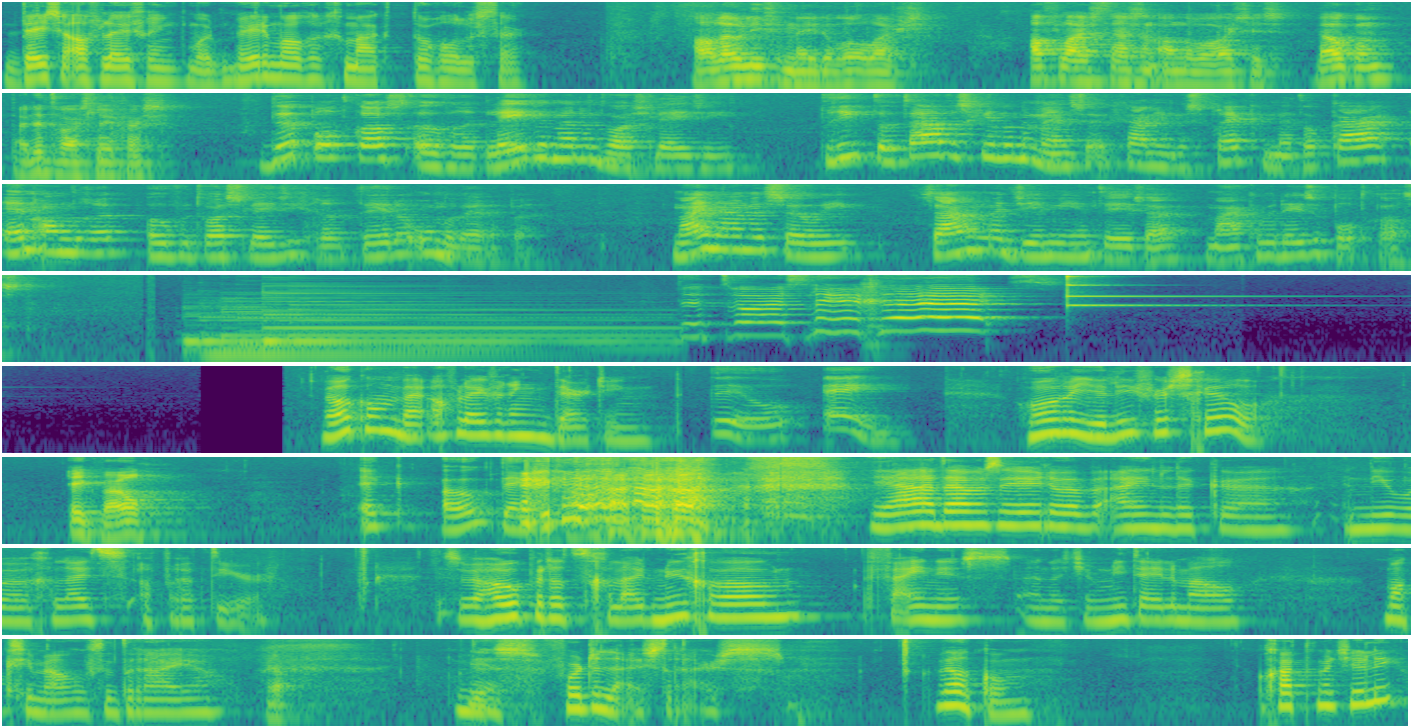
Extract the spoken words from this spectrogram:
Deze aflevering wordt mede mogelijk gemaakt door Hollister. Hallo lieve mederollers, afluisteraars en andere woordjes. Welkom bij de Dwarsliggers. De podcast over het leven met een dwarslesie. Drie totaal verschillende mensen gaan in gesprek met elkaar en anderen over dwarslesie gerelateerde onderwerpen. Mijn naam is Zoe. Samen met Jimmy en Tessa maken we deze podcast. De dwarsliggers! Welkom bij aflevering 13. Deel 1. Horen jullie verschil? Ik wel. Ik ook, denk ik. Ja, dames en heren, we hebben eindelijk eh, een nieuwe geluidsapparatuur. Dus we hopen dat het geluid nu gewoon fijn is en dat je hem niet helemaal maximaal hoeft te draaien. Ja. Dus voor de luisteraars, welkom. Hoe gaat het met jullie?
